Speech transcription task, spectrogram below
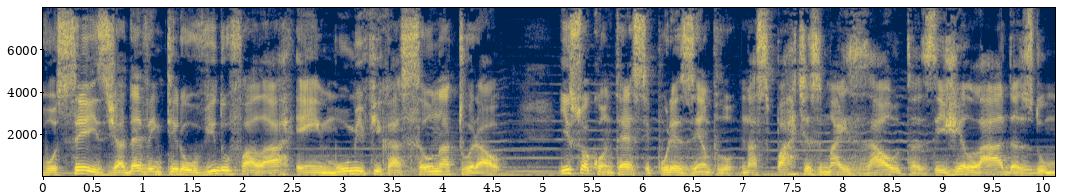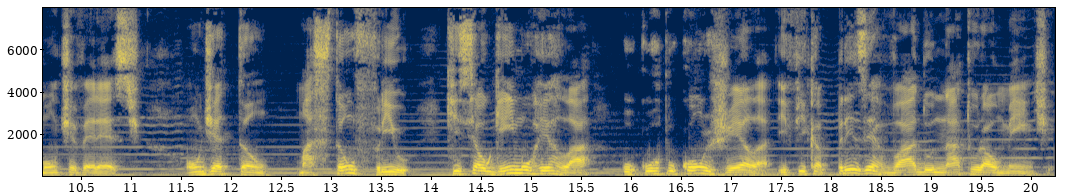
Vocês já devem ter ouvido falar em mumificação natural. Isso acontece, por exemplo, nas partes mais altas e geladas do Monte Everest, onde é tão, mas tão frio que se alguém morrer lá, o corpo congela e fica preservado naturalmente,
